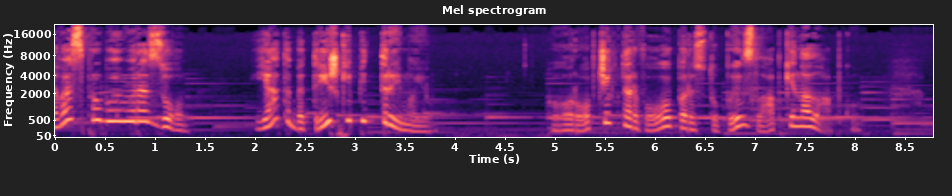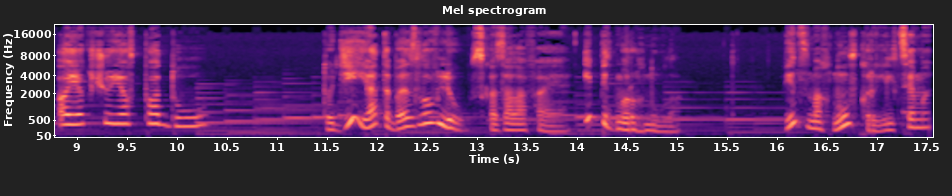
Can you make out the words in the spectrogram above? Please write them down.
Давай спробуємо разом. Я тебе трішки підтримаю. Горобчик нервово переступив з лапки на лапку. А якщо я впаду? Тоді я тебе зловлю, сказала фея і підморгнула. Він змахнув крильцями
